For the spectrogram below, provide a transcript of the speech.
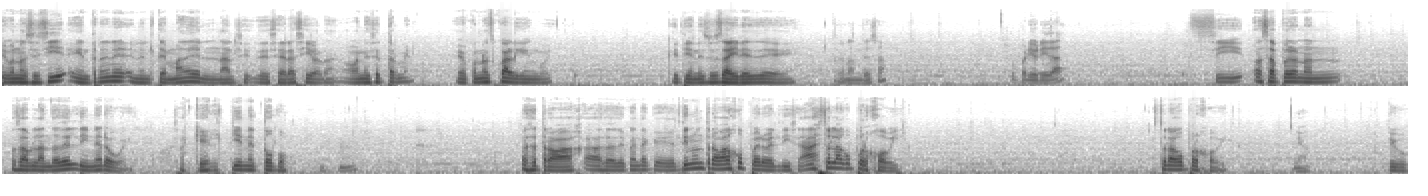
Digo, no sé si entra en el, en el tema del narci de ser así, ¿verdad? O en ese término. Yo conozco a alguien, güey, que tiene esos aires de... ¿De grandeza? ¿Superioridad? Sí, o sea, pero no... O sea, hablando del dinero, güey. O sea, que él tiene todo. O sea, trabaja, o sea, de cuenta que él tiene un trabajo, pero él dice, ah, esto lo hago por hobby. Esto lo hago por hobby. Digo,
